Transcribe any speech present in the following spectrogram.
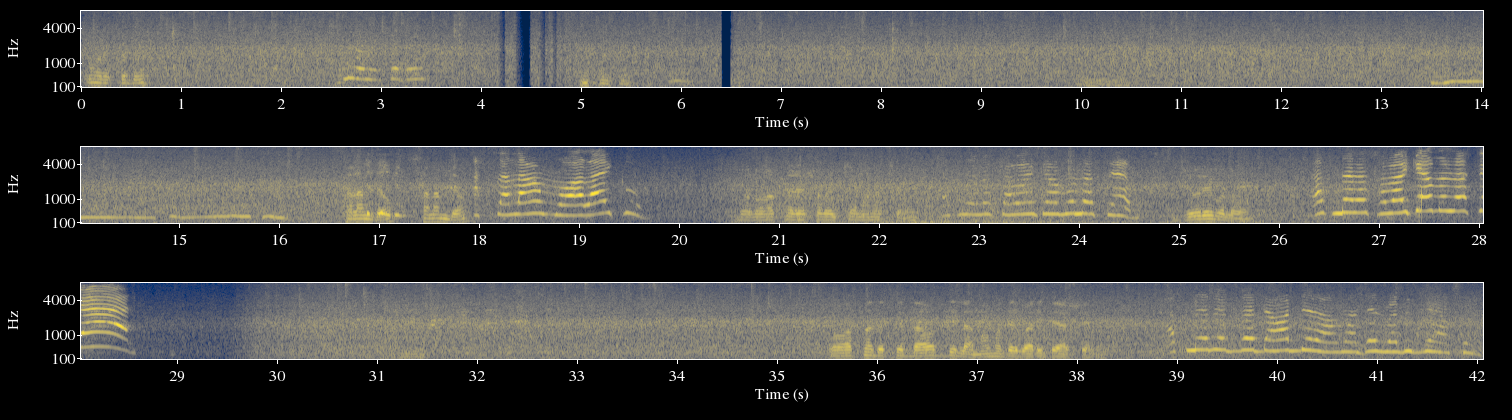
তোমার একটা দেন সালাম দাও সালাম দাও। আসসালামু আলাইকুম। বলো আপনারা সবাই কেমন আছেন? আপনারা সবাই কেমন আছেন? জোরে বলো। আপনারা সবাই কেমন আছেন? তো আপনাদেরকে দাওয়াত দিলাম আমাদের বাড়িতে আসেন আপনাদেরকে দাওয়াত দিলাম আমাদের বাড়িতে আসেন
